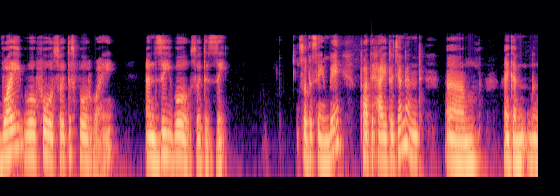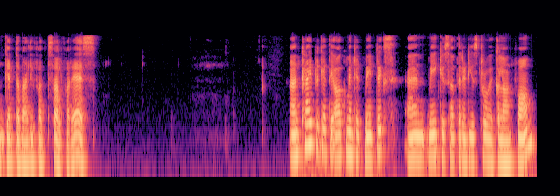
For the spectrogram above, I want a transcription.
YO4 so it is 4y and ZO so it is Z. So the same way for the hydrogen and um, I can get the value for sulfur S. And try to get the augmented matrix and make use of the reduced row echelon form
